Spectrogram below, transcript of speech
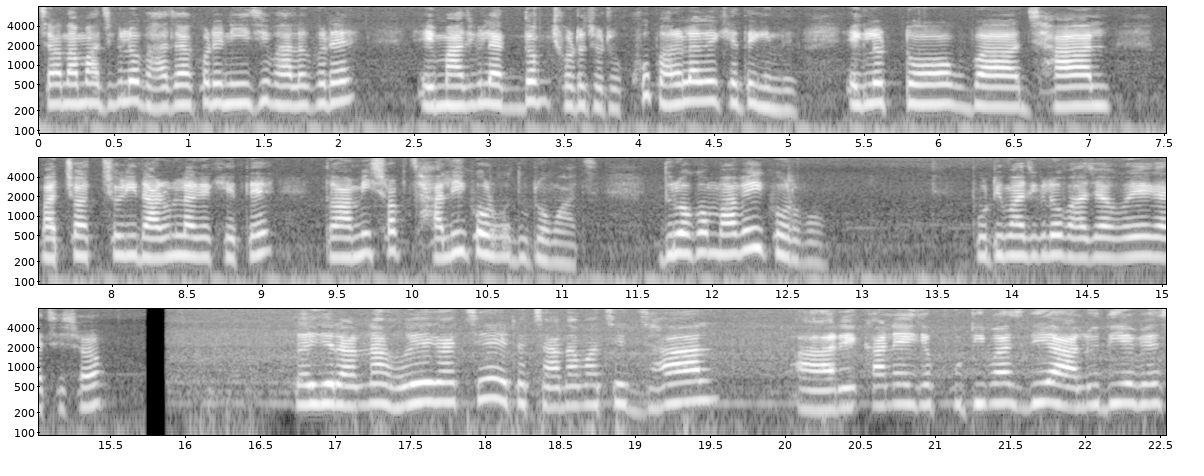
চানা মাছগুলো ভাজা করে নিয়েছি ভালো করে। এই মাছগুলো একদম ছোট ছোট। খুব ভালো লাগে খেতে কিন্তু। এগুলো টক বা ঝাল বা চচ্চড়ি দারুণ লাগে খেতে, তো আমি সব ঝালই করব দুটো মাছ। দুরকমভাবেই করব। পুঁটি মাছগুলো ভাজা হয়ে গেছে সব। তাই যে রান্না হয়ে গেছে, এটা চাঁদা মাছের ঝাল। আর এখানে এই যে পুঁটি মাছ দিয়ে আলু দিয়ে বেশ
